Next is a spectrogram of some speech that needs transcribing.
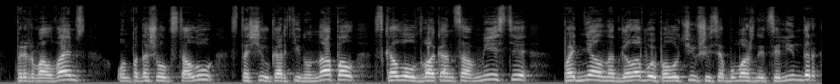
– прервал Ваймс. Он подошел к столу, стащил картину на пол, сколол два конца вместе, поднял над головой получившийся бумажный цилиндр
